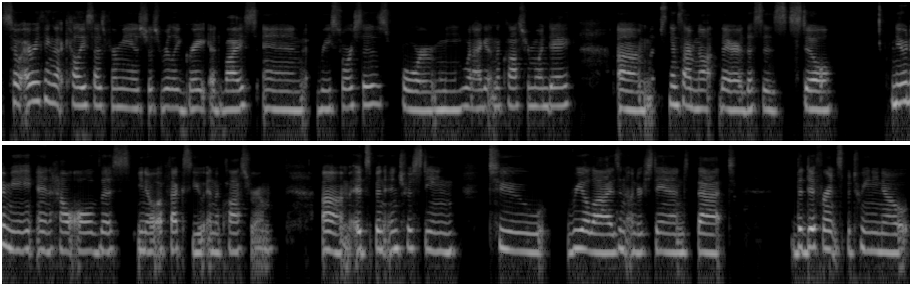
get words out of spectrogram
so everything that Kelly says for me is just really great advice and resources for me when I get in the classroom one day um, since I'm not there, this is still new to me and how all of this, you know, affects you in the classroom. Um, it's been interesting to realize and understand that the difference between, you know,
